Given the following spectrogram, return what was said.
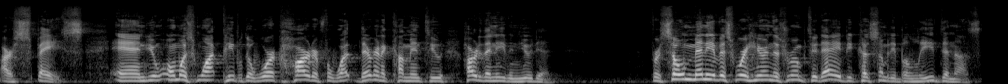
our space. And you almost want people to work harder for what they're going to come into, harder than even you did. For so many of us, we're here in this room today because somebody believed in us,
